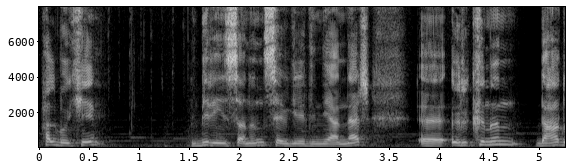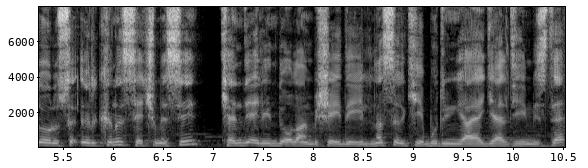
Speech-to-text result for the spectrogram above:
Halbuki bir insanın sevgili dinleyenler e, ırkının daha doğrusu ırkını seçmesi kendi elinde olan bir şey değil. Nasıl ki bu dünyaya geldiğimizde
